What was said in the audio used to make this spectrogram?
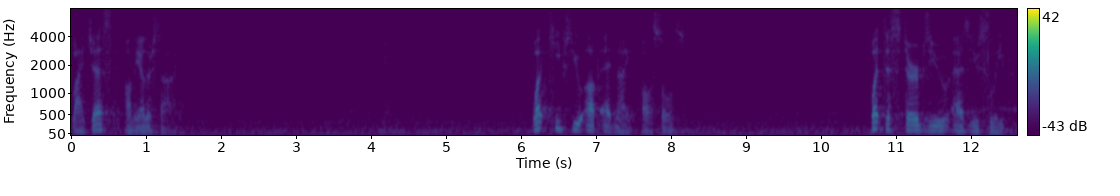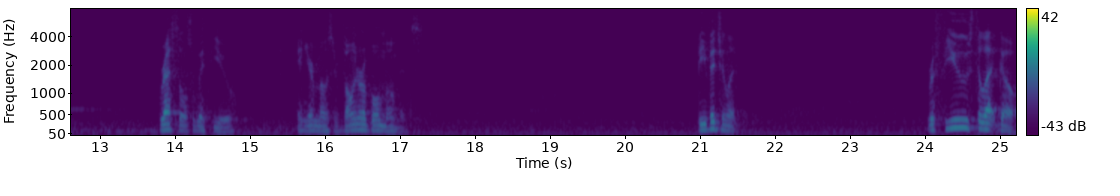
lie just on the other side. What keeps you up at night, all souls? What disturbs you as you sleep? Wrestles with you in your most vulnerable moments. Be vigilant. Refuse to let go.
